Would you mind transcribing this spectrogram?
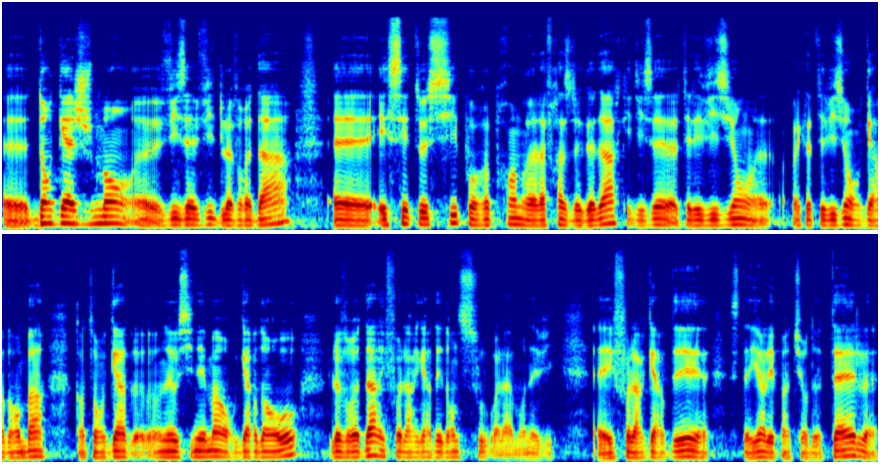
d'engagement vis-à-vis de l'œuvre d'art. et c'est aussi, pour reprendre la phrase de Godard qui disait la télévision, avec la télévision, on regarde en bas. Quand on regarde, on est au cinéma, on regarde en haut. L'œuvre d'art, il faut la regarder d'en dessous. Voilà, à mon avis. il faut la regarder. C'est d'ailleurs les peintures d'hôtel.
